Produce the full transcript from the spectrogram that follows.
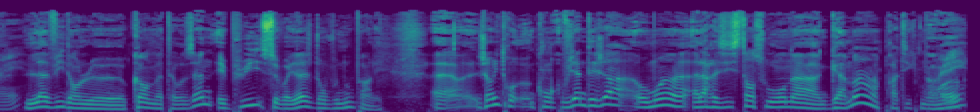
Oui. la vie dans le camp de Mauthausen, et puis ce voyage dont vous nous parlez. Euh, j'ai envie qu'on revienne déjà au moins à la résistance où on a un gamin, pratiquement, Oui,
